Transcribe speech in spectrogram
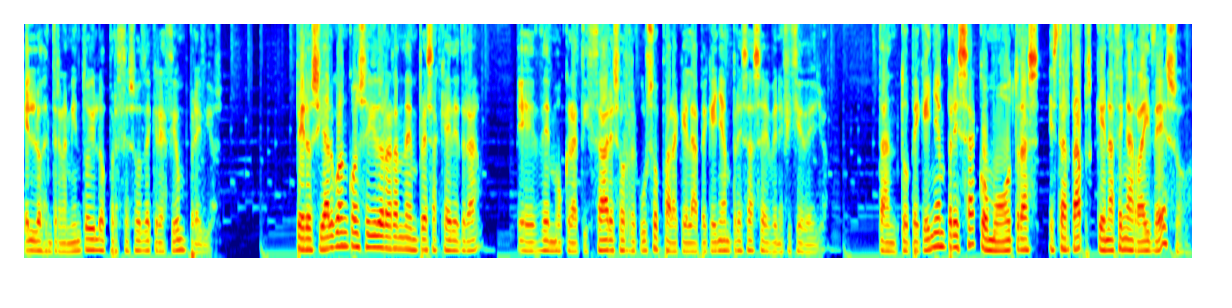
en los entrenamientos y los procesos de creación previos. Pero si algo han conseguido las grandes empresas que hay detrás, es democratizar esos recursos para que la pequeña empresa se beneficie de ellos tanto pequeña empresa como otras startups que nacen a raíz de eso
